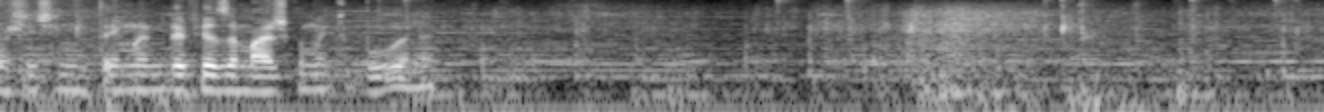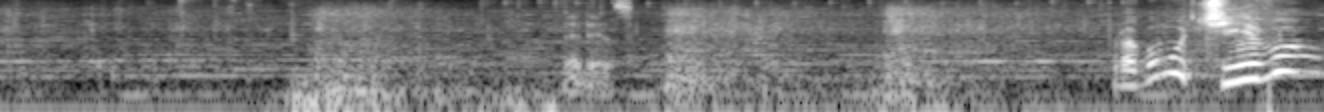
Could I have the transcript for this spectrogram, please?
A gente não tem uma defesa mágica muito boa, né? Beleza. Por algum motivo,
